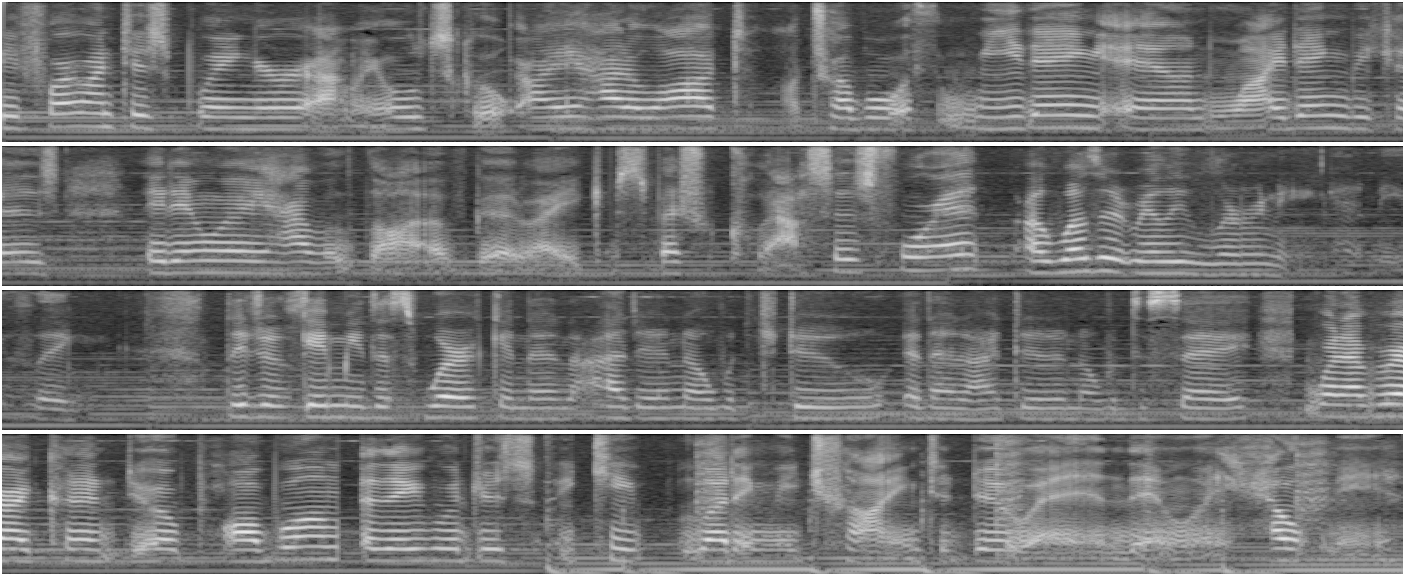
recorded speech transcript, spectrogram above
Before I went to Springer at my old school, I had a lot of trouble with reading and writing because they didn't really have a lot of good like special classes for it. I wasn't really learning anything. They just gave me this work and then I didn't know what to do and then I didn't know what to say. Whenever I couldn't do a problem, they would just keep letting me trying to do it and they would help me.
